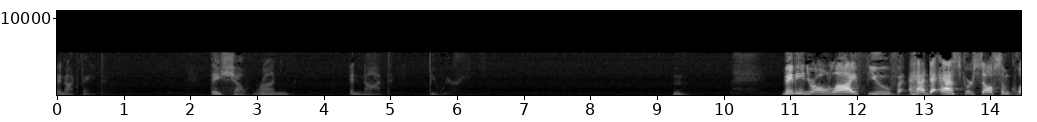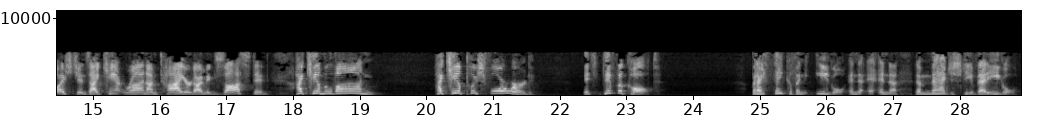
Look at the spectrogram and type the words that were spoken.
and not faint they shall run and not be weary. Hmm. Maybe in your own life you've had to ask yourself some questions. I can't run. I'm tired. I'm exhausted. I can't move on. I can't push forward. It's difficult. But I think of an eagle and the, and the, the majesty of that eagle.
